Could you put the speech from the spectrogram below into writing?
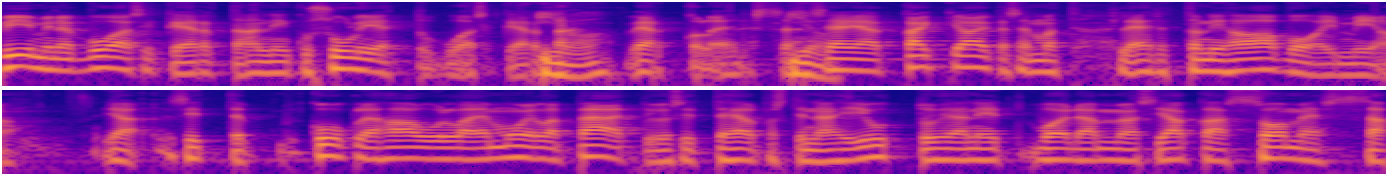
viimeinen vuosikerta on niin kuin suljettu vuosikerta Joo. verkkolehdessä. Joo. Se ja kaikki aikaisemmat lehdet on ihan avoimia. Ja sitten Google-hauilla ja muilla päätyy sitten helposti näihin juttuihin ja niitä voidaan myös jakaa somessa.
